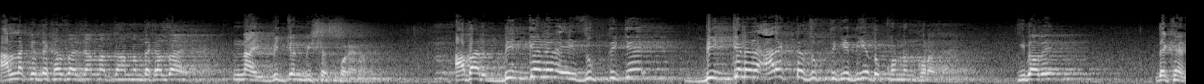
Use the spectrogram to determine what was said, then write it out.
আল্লাহকে দেখা যায়, জান্নাত, জাহান্নাম দেখা যায়? নাই, বিজ্ঞান বিশ্বাস করে না। আবার বিজ্ঞানের এই যুক্তিকে, বিজ্ঞানের আরেকটা যুক্তিকে দিয়ে তো খণ্ডন করা যায়। কীভাবে? দেখেন,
